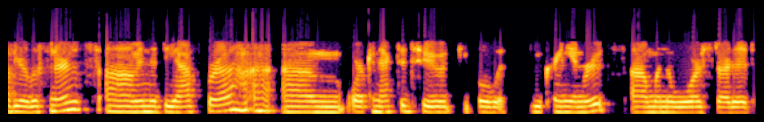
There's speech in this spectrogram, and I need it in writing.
of your listeners um, in the diaspora, um, were connected to people with Ukrainian roots. Um, when the war started,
